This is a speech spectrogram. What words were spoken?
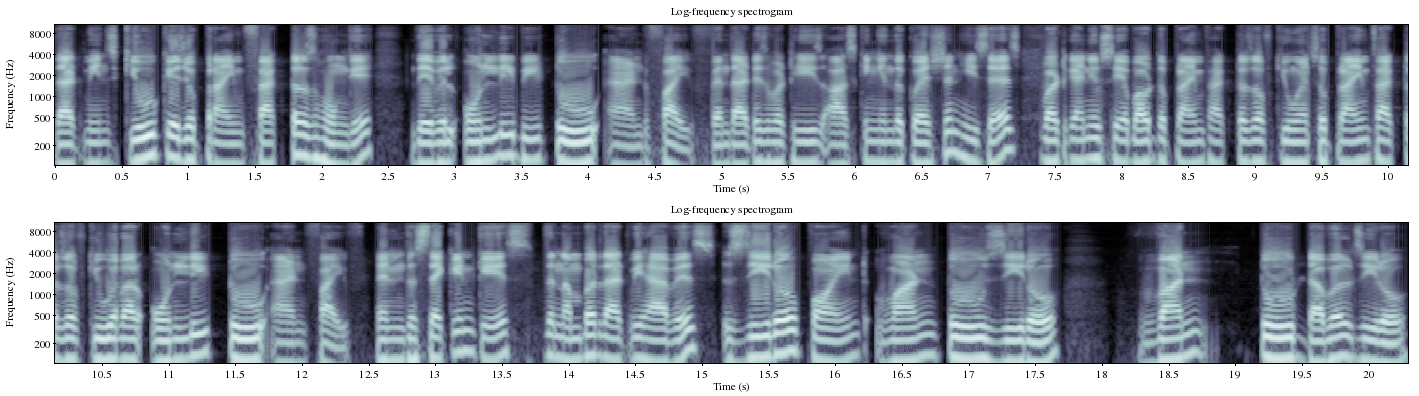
That means q के जो प्राइम फैक्टर्स होंगे they will only be 2 and 5 and that is what he is asking in the question he says what can you say about the prime factors of q and so prime factors of q are only 2 and 5 then in the second case the number that we have is 0.120 1 2 double 0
